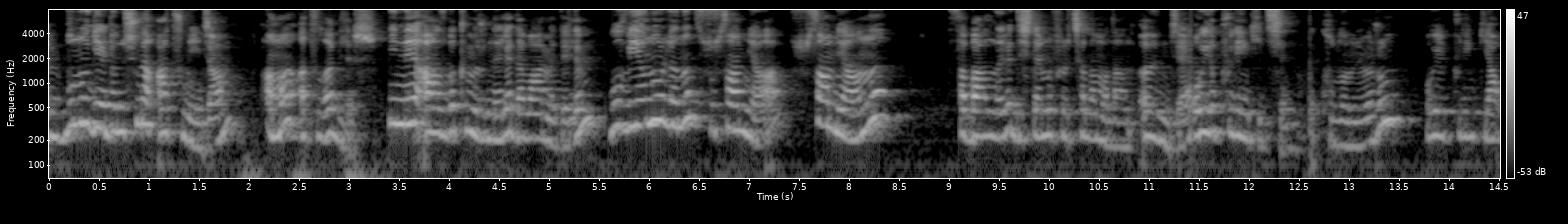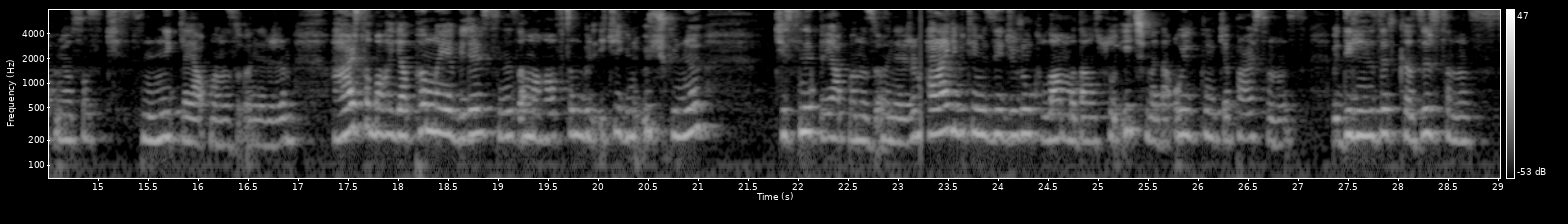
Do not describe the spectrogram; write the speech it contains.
E, Bunu geri dönüşüme atmayacağım ama atılabilir. Yine ağız bakım ürünleriyle devam edelim. Bu Vianurla'nın susam yağı. Susam yağını sabahları dişlerimi fırçalamadan önce oil pulling için kullanıyorum. Oil pulling yapmıyorsanız kesinlikle yapmanızı öneririm. Her sabah yapamayabilirsiniz ama haftanın böyle iki günü, üç günü kesinlikle yapmanızı öneririm. Herhangi bir temizleyici ürün kullanmadan, su içmeden oil pulling yaparsanız ve dilinizi kazırsanız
